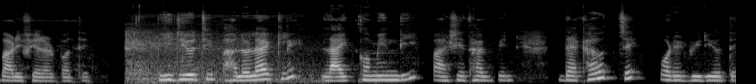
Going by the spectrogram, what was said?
বাড়ি ফেরার পথে। ভিডিওটি ভালো লাগলে লাইক কমেন্ট দিয়ে পাশে থাকবেন। দেখা হচ্ছে পরের ভিডিওতে।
